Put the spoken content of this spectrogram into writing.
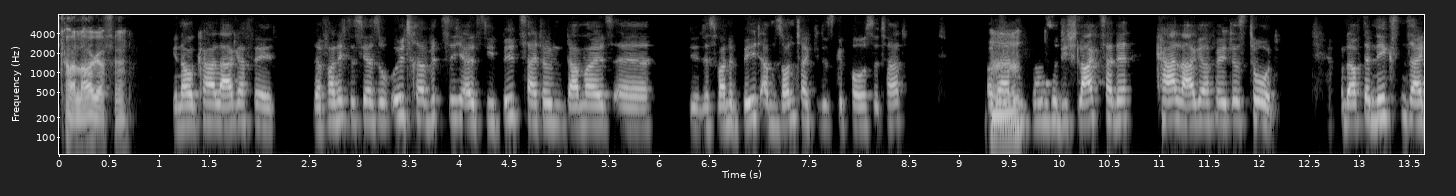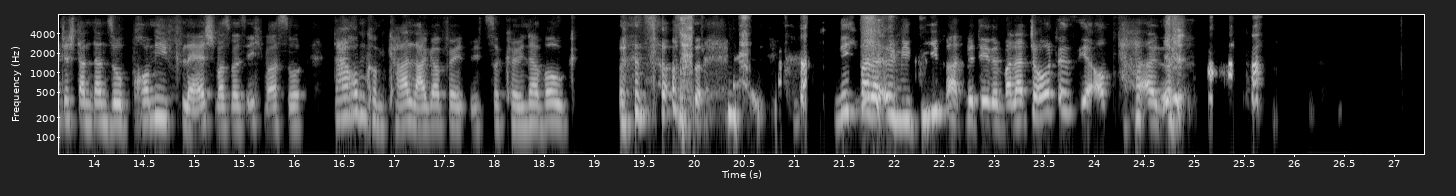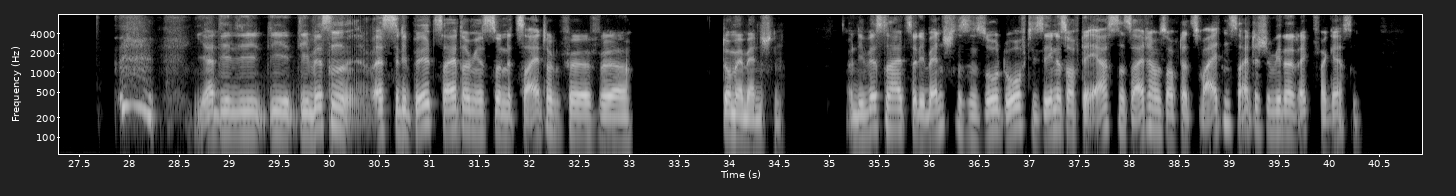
Karl Lagerfeld. Genau, Karl Lagerfeld. Da fand ich das ja so ultra witzig, als die Bild-Zeitung damals, äh, die, das war eine Bild am Sonntag, die das gepostet hat. Und dann Mhm. war so die Schlagzeile, Karl Lagerfeld ist tot. Und auf der nächsten Seite stand dann so Promi-Flash, was weiß ich was, so, darum kommt Karl Lagerfeld nicht zur Kölner Vogue. So, so. Nicht, weil er irgendwie Beef hat mit denen, weil er tot ist, ihr Opfer. Also, Ja, die, die, die, die wissen, weißt du, die Bild-Zeitung ist so eine Zeitung für, für dumme Menschen. Und die wissen halt so, die Menschen sind so doof, die sehen es auf der ersten Seite, haben es auf der zweiten Seite schon wieder direkt vergessen.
